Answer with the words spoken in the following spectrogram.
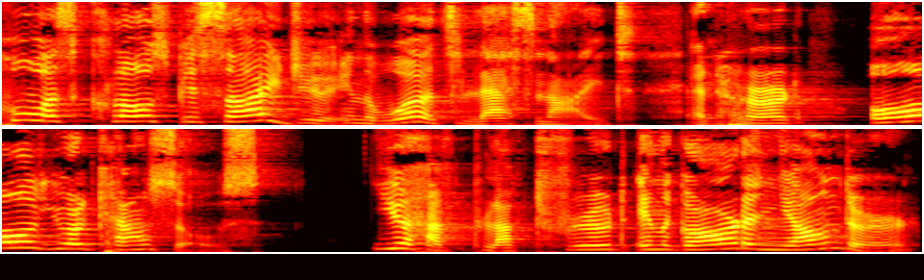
who was close beside you in the woods last night and heard all your counsels. You have plucked fruit in the garden yonder.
